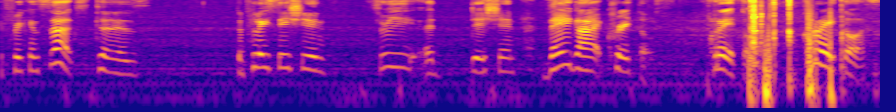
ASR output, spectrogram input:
it freaking sucks because the PlayStation 3 edition, they got Kratos. Kratos. Kratos.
